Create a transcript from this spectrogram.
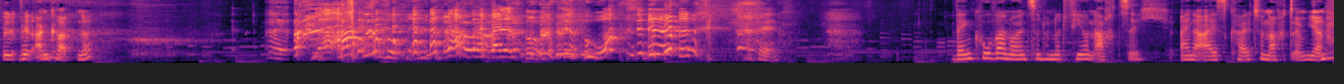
Wird, wird ankert, ne? Alles so. What? Okay. Vancouver 1984. Eine eiskalte Nacht im Januar.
